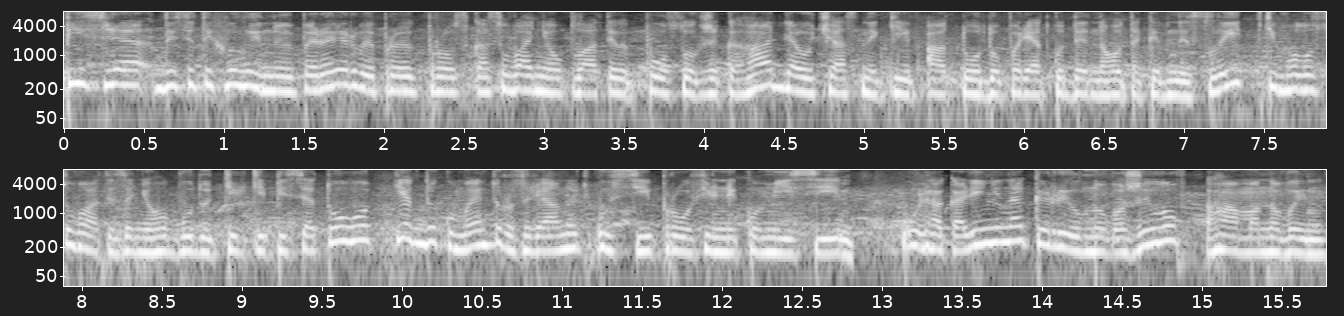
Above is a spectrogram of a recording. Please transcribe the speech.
Після 10-хвилинної перерви проект про скасування оплати послуг ЖКГ для учасників АТО до порядку денного таки внесли. Втім, голосувати за нього будуть тільки після того, як документ розглянуть усі профільні комісії. Ольга Калініна, Кирил Новожилов, Гама новин.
